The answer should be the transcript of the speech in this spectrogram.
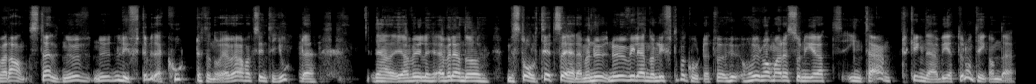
jag var anställd. Nu, nu lyfter vi det kortet ändå. Jag har faktiskt inte gjort det. det här, jag, vill, jag vill ändå med stolthet säga det, men nu, nu vill jag ändå lyfta på kortet. Hur, hur har man resonerat internt kring det här? Vet du någonting om det?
